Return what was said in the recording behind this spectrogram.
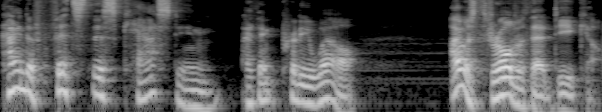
kind of fits this casting, I think, pretty well. I was thrilled with that decal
